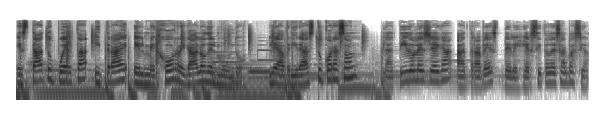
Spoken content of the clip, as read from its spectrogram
está a tu puerta y trae el mejor regalo del mundo. ¿Le abrirás tu corazón? Latido les llega a través del ejército de salvación.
